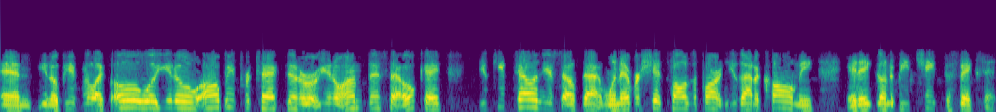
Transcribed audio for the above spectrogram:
And you know people are like oh well you know i'll be protected or you know i'm this that. Okay you keep telling yourself that whenever shit falls apart and you got to call me it ain't going to be cheap to fix it.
